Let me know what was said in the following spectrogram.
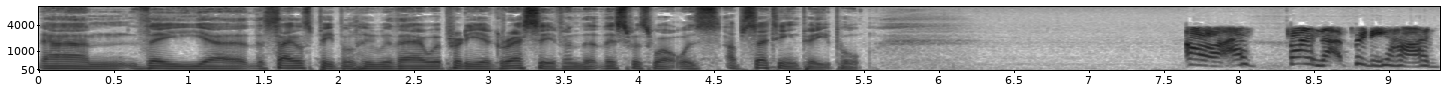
um, the uh, the salespeople who were there were pretty aggressive, and that this was what was upsetting people. Oh, I find that pretty hard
